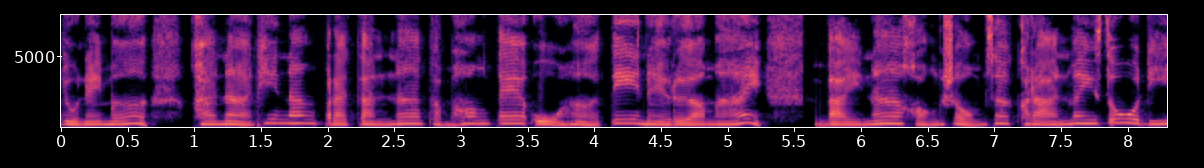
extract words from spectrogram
อยู่ในมือ ขณะที่นั่งประจันหน้ากับห้องเต้อู่เหอตี้ในเรือไม้ ใบหน้าของโสมสะครานไม่สู้ดี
